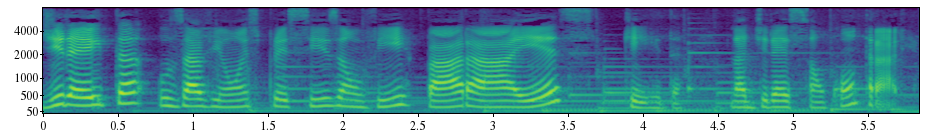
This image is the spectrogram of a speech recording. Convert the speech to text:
direita, os aviões precisam vir para a esquerda, na direção contrária.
